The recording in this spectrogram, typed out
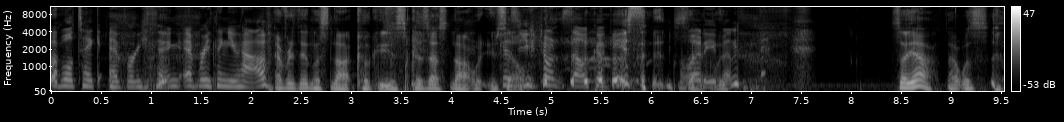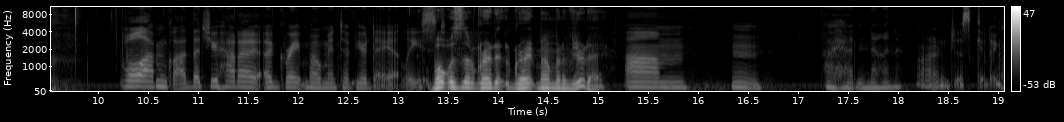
we'll take everything, everything you have, everything that's not cookies, because that's not what you because sell. you don't sell cookies. What even? So yeah, that was. Well, I'm glad that you had a, a great moment of your day at least. What was the great great moment of your day? Um, hmm. I had none. I'm just kidding.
